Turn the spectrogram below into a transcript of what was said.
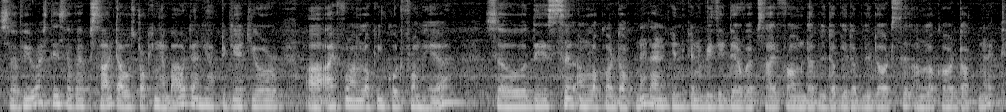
So viewers, this is the website I was talking about and you have to get your uh, iPhone unlocking code from here. So this is cellunlocker.net and you can visit their website from www.cellunlocker.net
